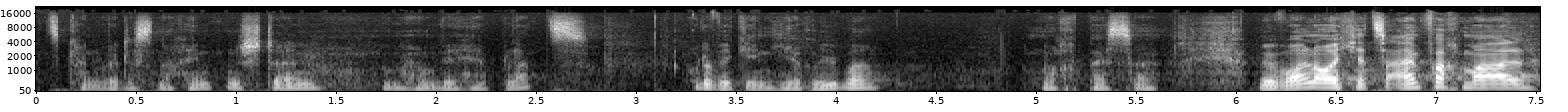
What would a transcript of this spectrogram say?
Jetzt können wir das nach hinten stellen, dann haben wir hier Platz. Oder wir gehen hier rüber, noch besser. Wir wollen euch jetzt einfach mal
